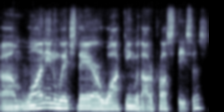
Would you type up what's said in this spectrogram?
Um, one in which they are walking without a prosthesis,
